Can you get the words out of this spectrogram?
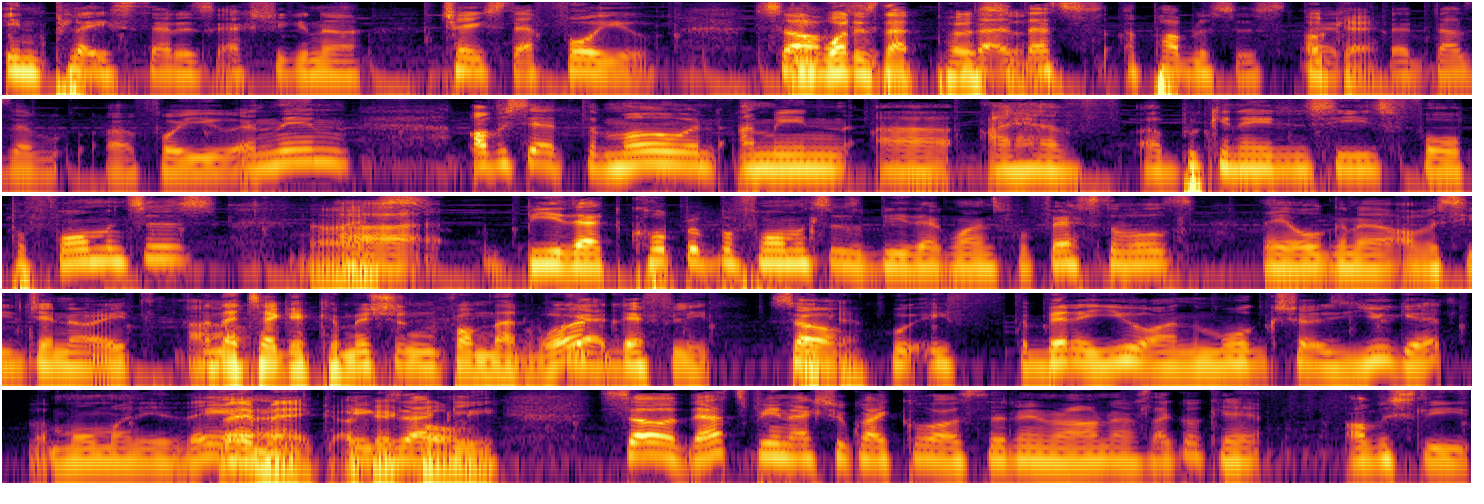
in place that is actually gonna chase that for you. So And what is that person? that's a publicist that, Okay. that does that uh, for you. And then, obviously, at the moment, I mean, uh, I have uh, booking agencies for performances. Nice. Uh, be that corporate performances, be that ones for festivals. They're all gonna obviously generate. And they take a commission from that work? yeah, definitely. So Okay. if the better you are and the more shows you get, the more money they, They earn. make. Okay, exactly. So that's been actually quite cool. I was sitting around. I was like, okay, obviously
